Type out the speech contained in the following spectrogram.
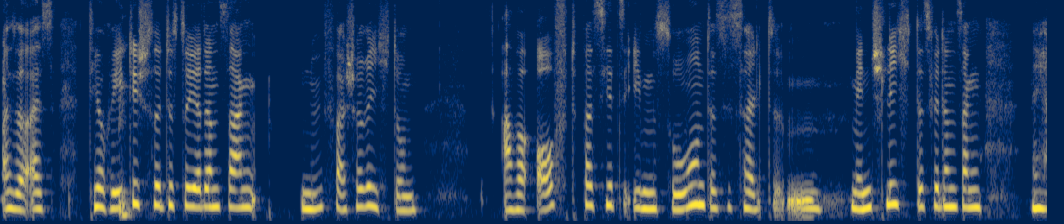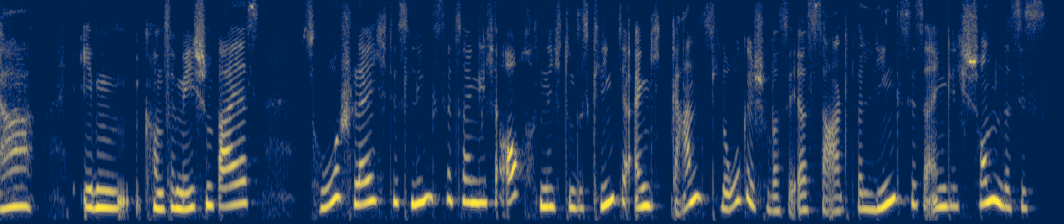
Also als theoretisch solltest du ja dann sagen, nö, falsche Richtung. Aber oft passiert es eben so, und das ist halt ähm, menschlich, dass wir dann sagen, naja, eben Confirmation Bias, so schlecht ist links jetzt eigentlich auch nicht. Und das klingt ja eigentlich ganz logisch, was er sagt, weil links ist eigentlich schon, das ist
